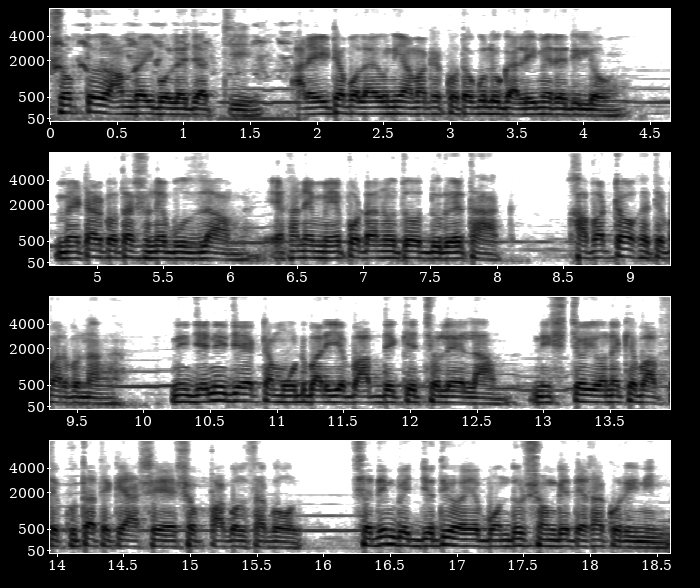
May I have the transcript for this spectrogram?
সব তো আমরাই বলে যাচ্ছি। আর এইটা বলায় উনি আমাকে কতগুলো গালি মেরে দিল। মেয়েটার কথা শুনে বুঝলাম এখানে মেয়ে পটানো তো দূরে থাক। খাবারটাও খেতে পারব না। নিজে নিজে একটা মুড বাড়িয়ে বাপ দেখে চলে এলাম। নিশ্চয়ই অনেকে ভাবছে কোথা থেকে আসে এসব পাগল ছাগল। সেদিন বেজ্জতি হয়ে বন্ধুর সঙ্গে দেখা করিনি।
